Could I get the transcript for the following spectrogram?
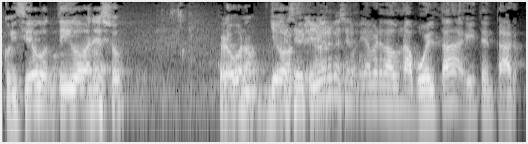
coincido contigo en eso. Pero bueno, yo, Que yo creo que se le podría haber dado una vuelta e intentar.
